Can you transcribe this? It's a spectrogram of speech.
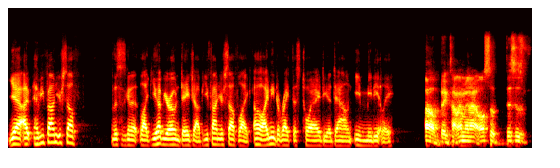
Yeah. I, have you found yourself? This is gonna like you have your own day job. You found yourself like, oh, I need to write this toy idea down immediately. oh, big time. I mean, I also, this is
